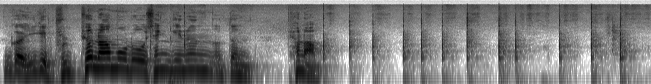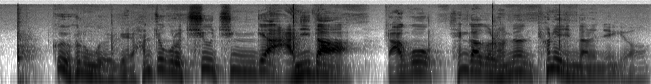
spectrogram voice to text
그러니까 이게 불편함으로 생기는 어떤 편함. 그, 그런 거예요. 이게 한쪽으로 치우친 게 아니다. 라고 생각을 하면 편해진다는 얘기요.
